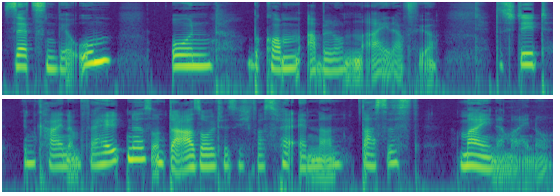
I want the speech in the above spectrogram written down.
setzen wir um und bekommen Abel und ein Ei dafür. Das steht in keinem Verhältnis und da sollte sich was verändern. Das ist meine Meinung.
